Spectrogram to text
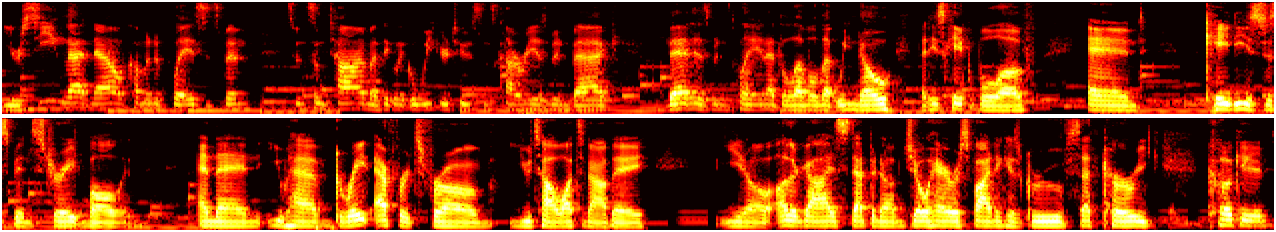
you're seeing that now come into place. It's been it's been some time. I think like a week or two since Kyrie has been back. Ben has been playing at the level that we know that he's capable of, and KD's just been straight balling. And then you have great efforts from Yuta Watanabe, you know, other guys stepping up, Joe Harris finding his groove, Seth Curry cooking,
